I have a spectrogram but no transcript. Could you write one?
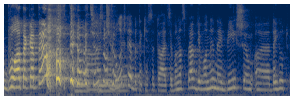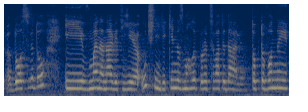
Була така тема в тебе, Да. чи що? Чи були в тебе такі ситуації? Бо насправді вони найбільше е, дають досвіду, і в мене навіть є учні, які не змогли працювати далі. Тобто вони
